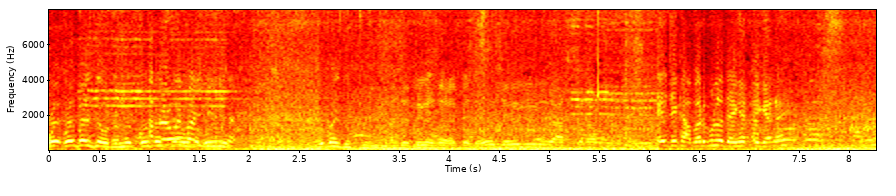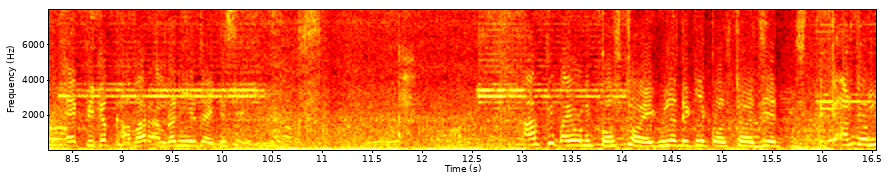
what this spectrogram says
ওই ওই পাশ দিয়ে ওঠেন ওই ওই পাশ আপনারা ওই দিয়ে পাশ ওই- দিয়ে ওই পাশ দিয়ে এই যে খাবারগুলো দেখেন এখানে এক পিক খাবার আমরা নিয়ে যাইতেছি। আজকে ভাই অনেক কষ্ট হয় এগুলো দেখলে কষ্ট হয় যে কার জন্য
